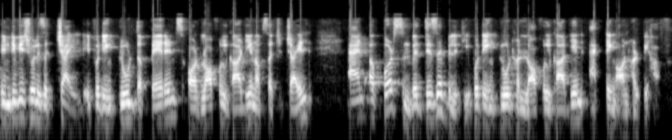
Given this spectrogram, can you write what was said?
individual is a child, it would include the parents or lawful guardian of such a child and a person with disability would include her lawful guardian acting on her behalf.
